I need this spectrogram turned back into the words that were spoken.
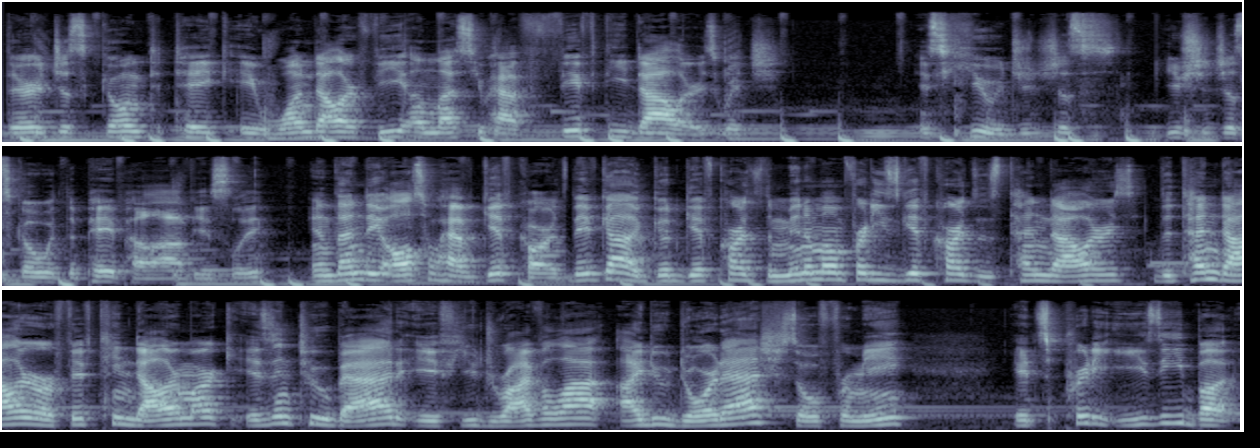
they're just going to take a $1 fee unless you have $50, which is huge. You just you should just go with the PayPal obviously. And then they also have gift cards. They've got good gift cards. The minimum for these gift cards is $10. The $10 or $15 mark isn't too bad if you drive a lot. I do DoorDash, so for me, it's pretty easy, but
